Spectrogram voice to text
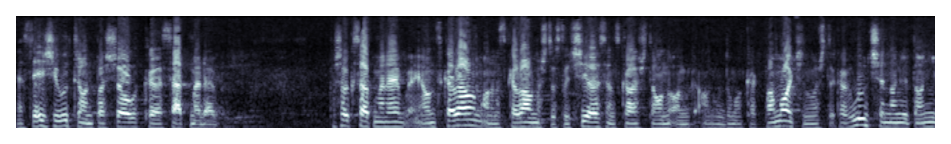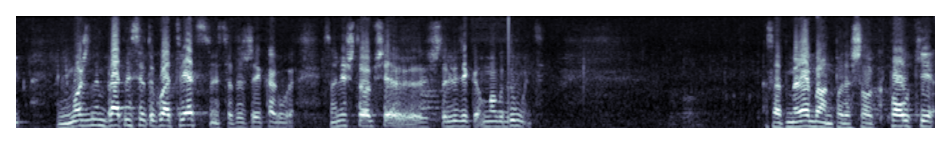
На следующее утро он пошел к Сатмаребу пошел к Сатмаре, и он сказал ему, он рассказал ему, что случилось, он сказал, что он, он, он думал, как помочь, он думал, что как лучше, но он говорит, он не, он не может брать на себя такую ответственность, это же как бы, смотри, что вообще, что люди могут думать. Сатмареба, он подошел к полке,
